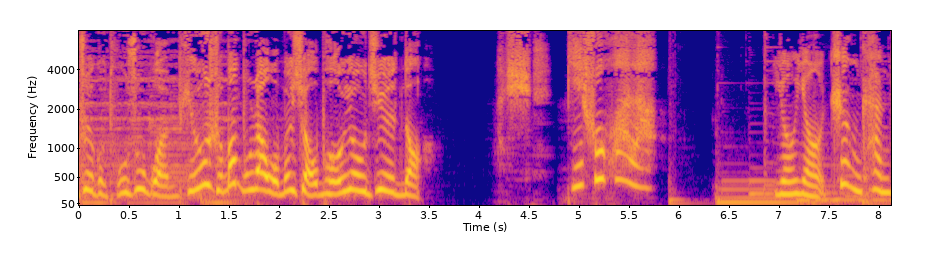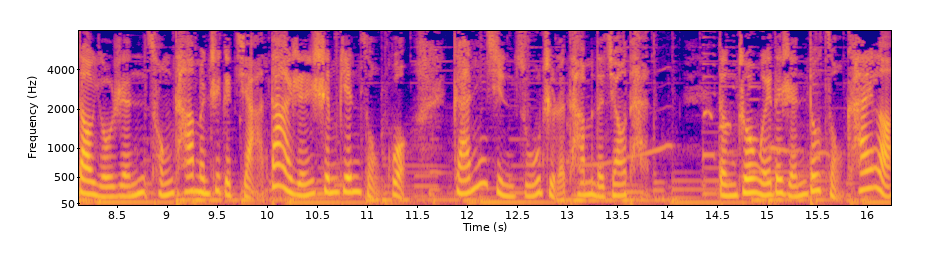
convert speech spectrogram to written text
这个图书馆凭什么不让我们小朋友进呢？嘘，别说话啦！悠悠正看到有人从他们这个假大人身边走过，赶紧阻止了他们的交谈。等周围的人都走开了，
